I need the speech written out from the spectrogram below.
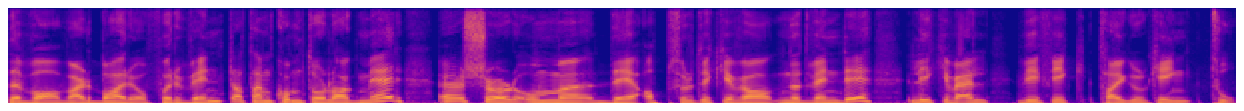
det var vel bare å forvente at de kom til å lage mer, uh, sjøl om det absolutt ikke var nødvendig. Likevel, vi fikk Tiger King 2.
